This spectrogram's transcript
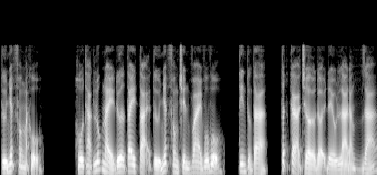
Từ nhất phong mặt khổ. Hồ Thạc lúc này đưa tay tại từ nhất phong trên vai vỗ vỗ, tin tưởng ta, tất cả chờ đợi đều là đăng giá,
